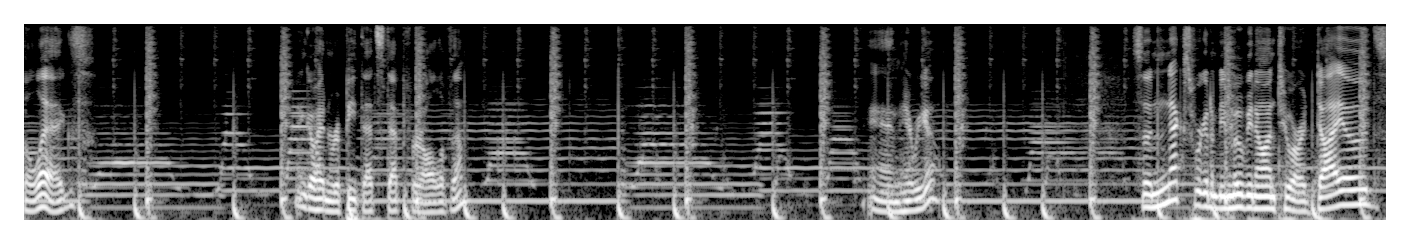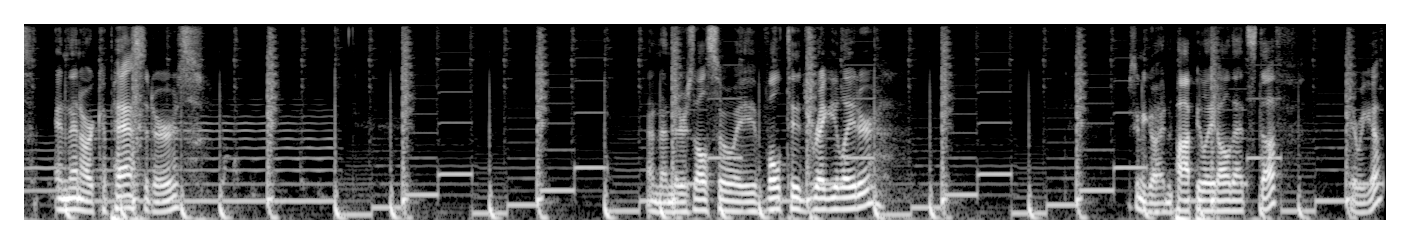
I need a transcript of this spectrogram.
the legs. And go ahead and repeat that step for all of them. And here we go. So next we're going to be moving on to our diodes and then our capacitors. And then there's also a voltage regulator. Just going to go ahead and populate all that stuff. There we go.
